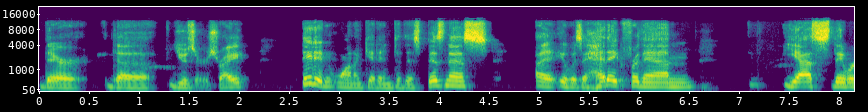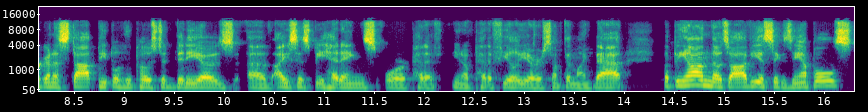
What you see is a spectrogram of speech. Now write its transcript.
their the users, right? They didn't want to get into this business. Uh, it was a headache for them. Yes, they were going to stop people who posted videos of ISIS beheadings or you know pedophilia or something like that. But beyond those obvious examples,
